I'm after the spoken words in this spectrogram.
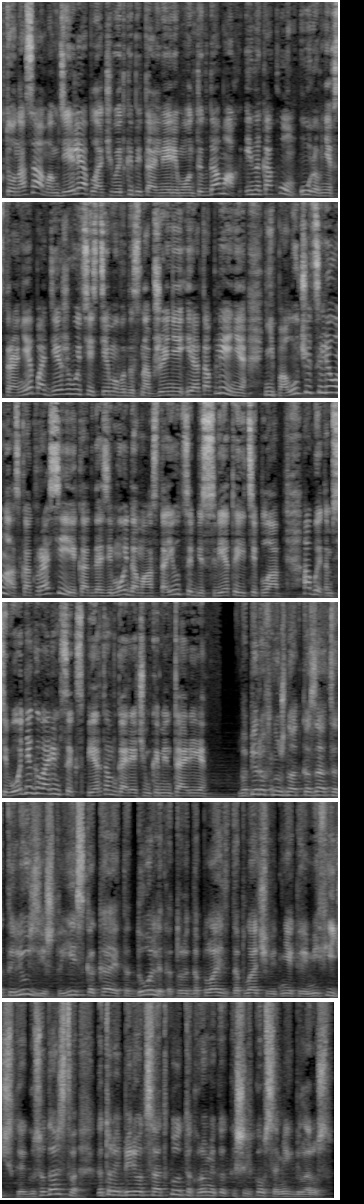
Кто на самом деле оплачивает капитальные ремонты в домах? И на каком уровне в стране поддерживают системы водоснабжения и отопления? Не получится ли у нас, как в России, когда зимой дома остаются без света и тепла? Об этом сегодня говорим с экспертом в горячем комментарии. Во-первых, нужно отказаться от иллюзии, что есть какая-то доля, которую доплачивает, доплачивает некое мифическое государство, которое берется откуда-то, кроме как кошельков самих белорусов.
